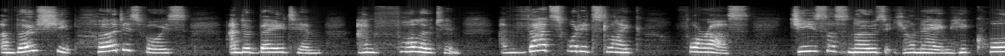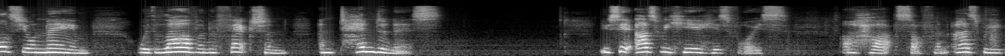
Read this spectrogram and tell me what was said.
and those sheep heard his voice and obeyed him and followed him. And that's what it's like for us Jesus knows your name. He calls your name with love and affection and tenderness. You see, as we hear his voice, our hearts soften. As we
